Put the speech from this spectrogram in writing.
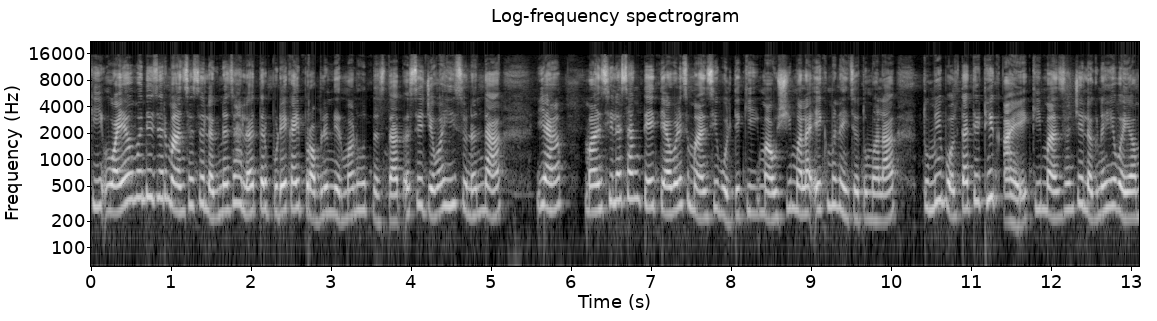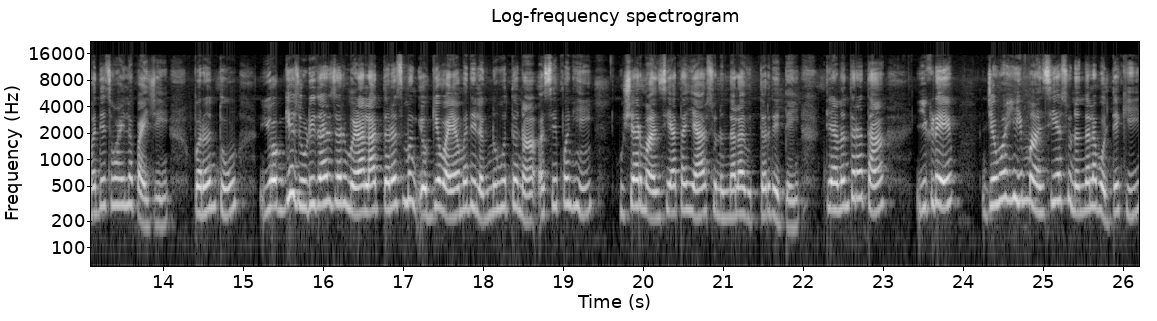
की वयामध्ये जर माणसाचं लग्न झालं तर पुढे काही प्रॉब्लेम निर्माण होत नसतात. असे जेव्हा ही सुनंदा या मानसीला सांगते त्यावेळेस मानसी बोलते की मावशी मला एक म्हणायचं तुम्हाला. तुम्ही बोलता ते ठीक आहे की माणसांचे लग्न हे वयामध्येच व्हायला पाहिजे. परंतु योग्य जोडीदार जर मिळाला तरच मग योग्य वयामध्ये लग्न होतं ना? असे पण ही हुशार मानसी आता या सुनंदाला उत्तर देते. त्यानंतर आता इकडे जेव्हा ही मानसी या सुनंदाला बोलते की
